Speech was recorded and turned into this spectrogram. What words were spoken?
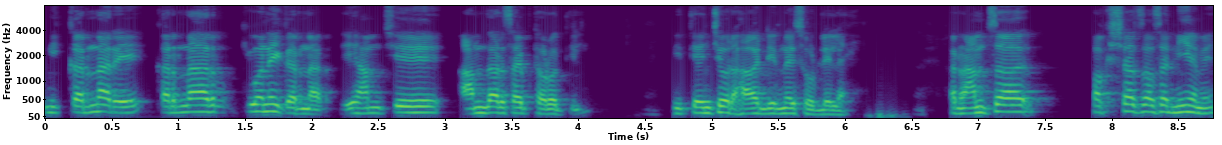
मी करणार आहे. करणार किंवा नाही करणार हे आमचे आमदार साहेब ठरवतील. मी त्यांच्यावर हा निर्णय सोडलेला आहे. कारण आमचा पक्षाचा असा नियम आहे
